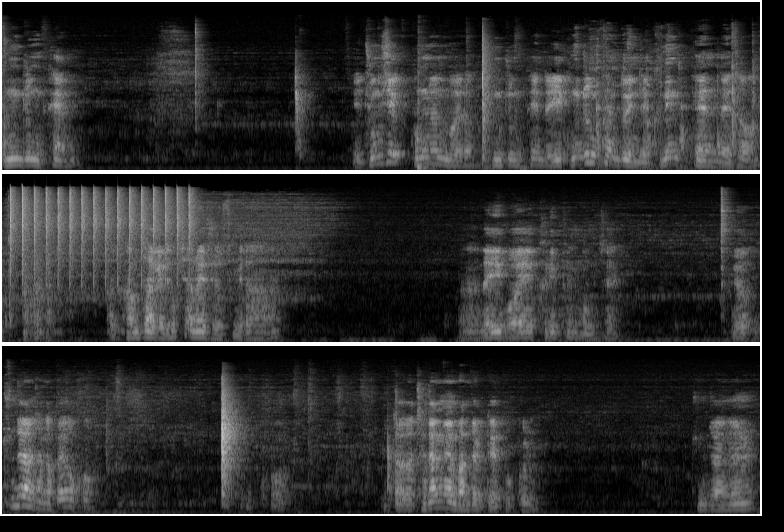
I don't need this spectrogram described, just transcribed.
공중팬. 이 중식 볶는 뭐 이런 공중팬인데 이 공중팬도 이제 그린팬에서 아주 감사하게 협찬을 해주셨습니다. 어, 네이버에 그린팬 검색. 요 춘장을 잠깐 빼놓고 빼놓고 이따가 자장면 만들 때 볶을 춘장을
